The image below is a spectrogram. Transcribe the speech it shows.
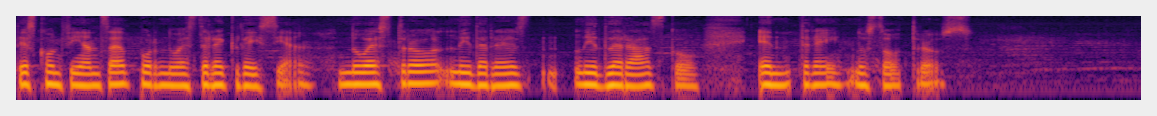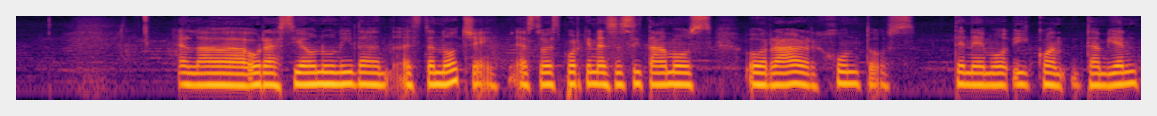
desconfianza por nuestra iglesia, nuestro liderazgo entre nosotros la oración unida esta noche. Esto es porque necesitamos orar juntos. Tenemos y también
